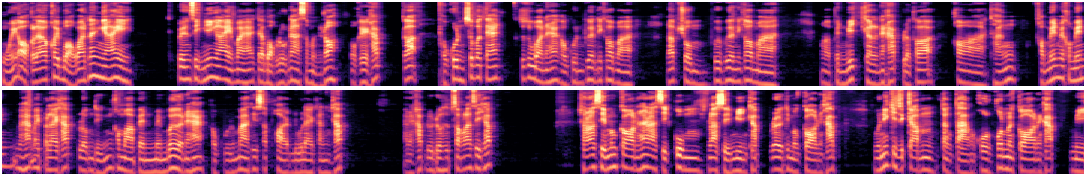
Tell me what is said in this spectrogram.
หวยออกแล้วค่อยบอกว่านั่นไง เป็นสิ่งนี้ไงไม่ฮะจะบอกล่วงหน้าเสมอเนาะโอเคครับ ก็ขอบคุณซุปเปอร์แตงทุกๆวันนะฮะขอบคุณเพื่อนที่เข้ามารับชมเพื่อนๆที่เข้ามามาเป็นมิตรกันนะครับ แล้วก็เข้ามาทั้ง คอมเมนต์ไม่คอมเมนต์นะฮะไม่เป็นไรครับ รวมถึงเข้ามาเป็นเมมเบอร์นะฮะ ขอบคุณมากที่ซัพพอร์ตดูแลกันครับไปเลยครับ ดูดวง12 ราศีครับ ชาวราศีมังกรนะฮะราศีกุม ราศีมีนครับ เริ่มที่มังกรนะครับ วันนี้กิจกรรมต่างๆของคนมังกรนะครับ มี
